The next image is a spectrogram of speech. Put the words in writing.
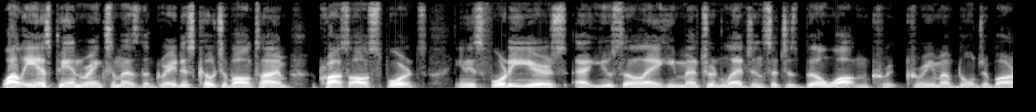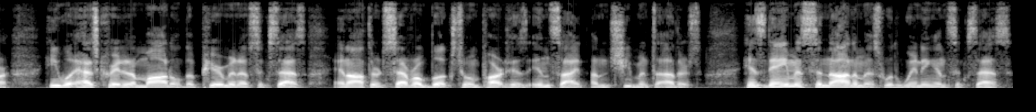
While ESPN ranks him as the greatest coach of all time across all sports, in his 40 years at UCLA, he mentored legends such as Bill Walton, Kareem Abdul Jabbar. He has created a model, the Pyramid of Success, and authored several books to impart his insight on achievement to others. His name is synonymous with winning and success.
